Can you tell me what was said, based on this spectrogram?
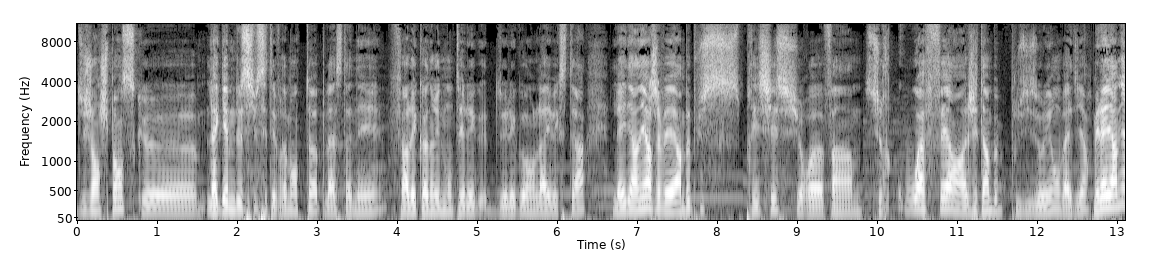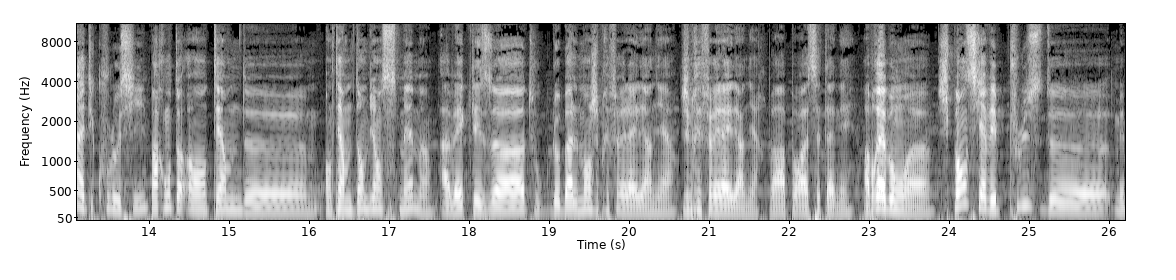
Du genre je pense que la game de Civ c'était vraiment top là cette année. Faire les conneries de de Lego en live, etc. L'année dernière, j'avais un peu plus prêché sur, euh, enfin, sur quoi faire. J'étais un peu plus isolé, on va dire. Mais l'année dernière était cool aussi. Par contre, en, en termes de, en termes d'ambiance même, avec les autres ou globalement, j'ai préféré l'année dernière. J'ai préféré l'année dernière par rapport à cette année. Après, bon, euh, je pense qu'il y avait plus de, mais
